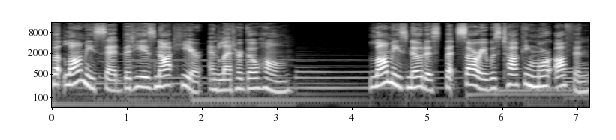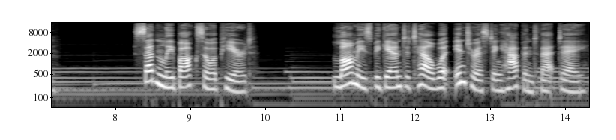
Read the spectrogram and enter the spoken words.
But Lamis said that he is not here and let her go home. Lamis noticed that Sari was talking more often. Suddenly Boxo appeared. Lamis began to tell what interesting happened that day.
